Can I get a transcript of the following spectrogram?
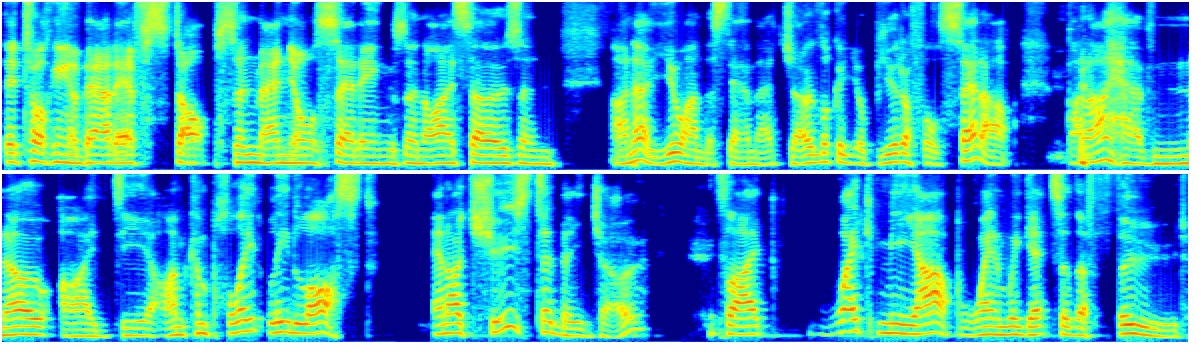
they're talking about f stops and manual settings and ISOs and I know you understand that, Joe. Look at your beautiful setup, but I have no idea. I'm completely lost. And I choose to be, Joe. It's like, wake me up when we get to the food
